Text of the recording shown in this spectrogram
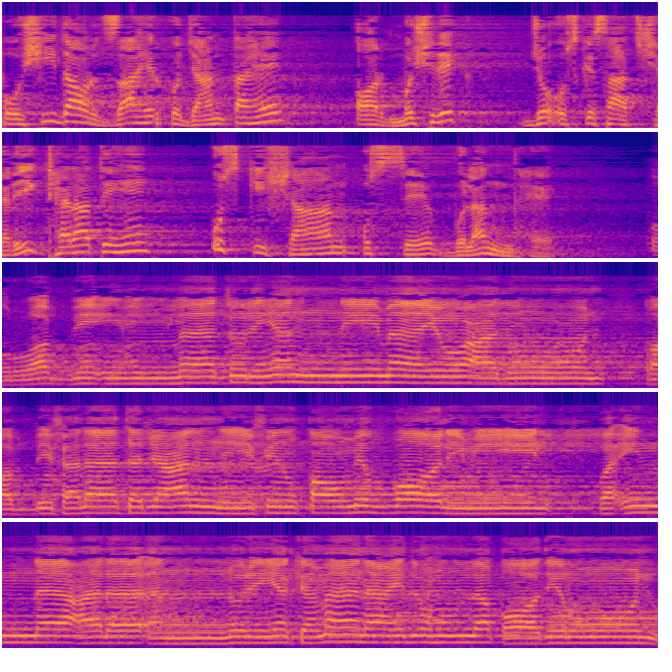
पोशीदा और ज़ाहिर को जानता है और मुशरक जो उसके साथ शरीक ठहराते हैं, उसकी शान उससे बुलंद है। रब फला तजअलनी फिल कौमिल ज़ालिमीन व इन्ना अला अन नुरियक मा नइदुहुम लक़ादिरून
